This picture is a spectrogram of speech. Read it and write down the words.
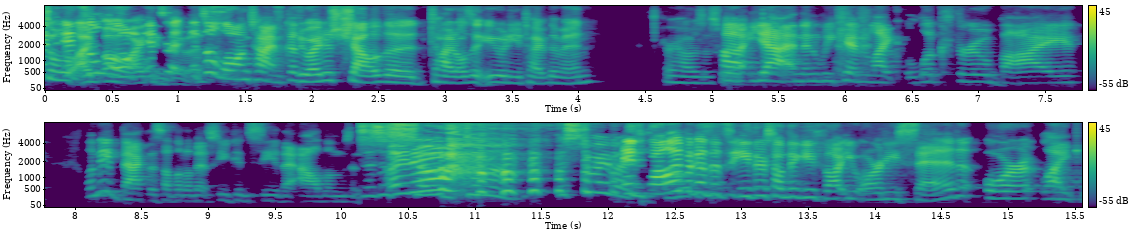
it, So it's, I- a oh, I it's, a, it's a long time Do I just shout the titles at you and you type them in? Or how does this work? uh, yeah, and then we can like look through by. Let me back this up a little bit so you can see the albums. And This is I so know. dumb. The story about It's probably because it's either something you thought you already said, or like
